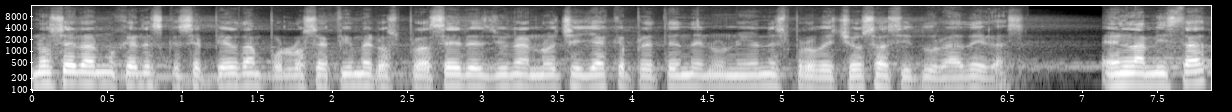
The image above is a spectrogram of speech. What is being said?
No serán mujeres que se pierdan por los efímeros placeres de una noche ya que pretenden uniones provechosas y duraderas. En la amistad,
